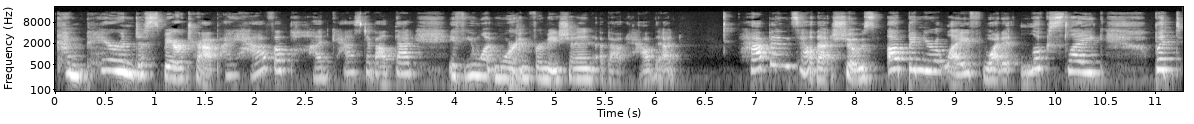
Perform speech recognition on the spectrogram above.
compare and despair trap. I have a podcast about that if you want more information about how that happens, how that shows up in your life, what it looks like. But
